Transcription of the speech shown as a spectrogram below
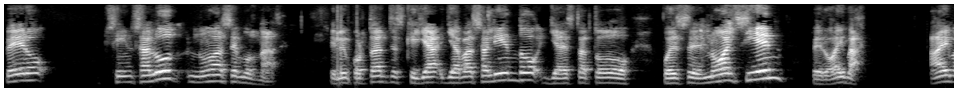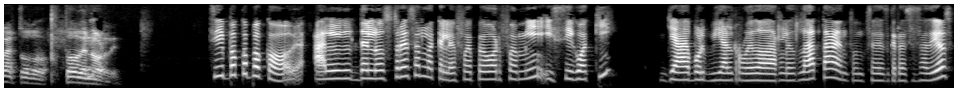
Pero sin salud no hacemos nada. Y lo importante es que ya, ya va saliendo, ya está todo, pues eh, no al 100, pero ahí va. Ahí va todo, todo en orden. Sí, poco a poco. Al de los tres a la que le fue peor fue a mí y sigo aquí. Ya volví al ruedo a darles lata, entonces gracias a Dios.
